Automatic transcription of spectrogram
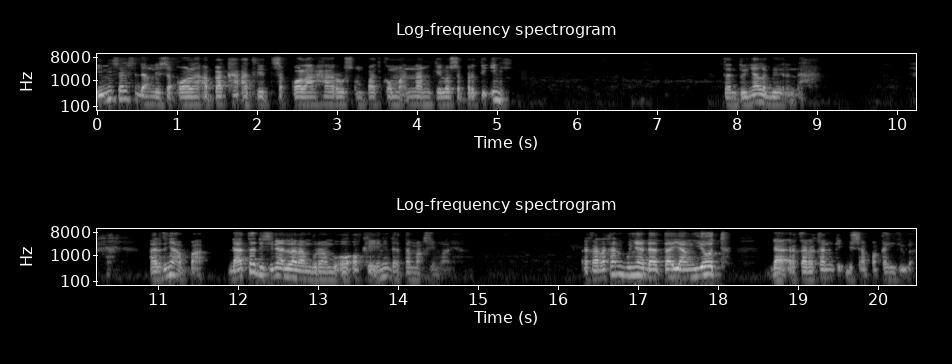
Ini saya sedang di sekolah, apakah atlet sekolah harus 4,6 kilo seperti ini? Tentunya lebih rendah. Artinya apa? Data di sini adalah rambu-rambu. Oh, oke, okay, ini data maksimalnya. Rekan-rekan punya data yang youth, rekan-rekan bisa pakai juga.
